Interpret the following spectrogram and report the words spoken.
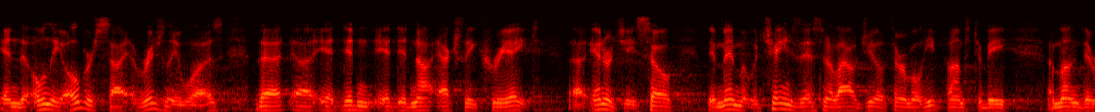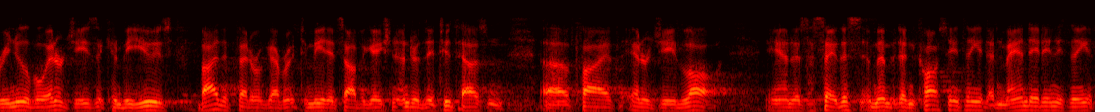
And the only oversight originally was that uh, it didn't, it did not actually create uh, energy. So the amendment would change this and allow geothermal heat pumps to be among the renewable energies that can be used by the federal government to meet its obligation under the 2005 energy law. And as I say, this amendment doesn't cost anything, it doesn't mandate anything, it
